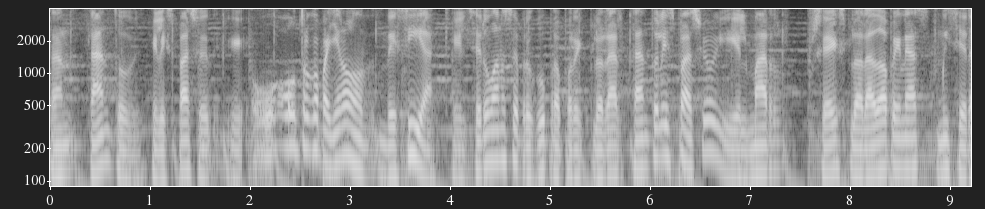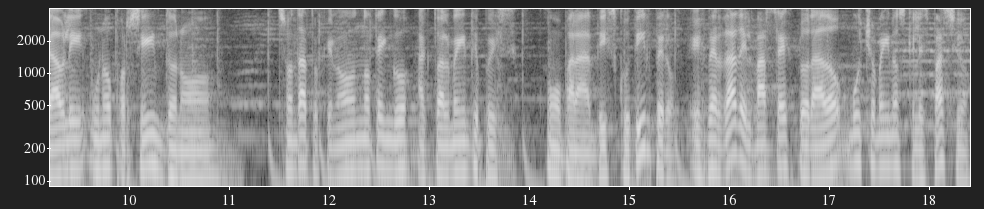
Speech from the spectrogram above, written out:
tan, tanto el espacio. Eh, otro compañero decía que el ser humano se preocupa por explorar tanto el espacio y el mar se ha explorado apenas miserable 1%. No, son datos que no, no tengo actualmente, pues como para discutir, pero es verdad, el mar se ha explorado mucho menos que el espacio.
